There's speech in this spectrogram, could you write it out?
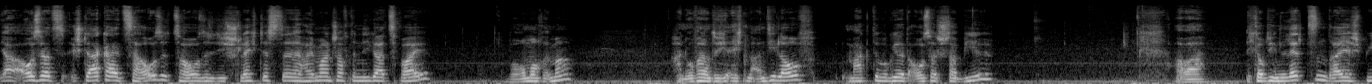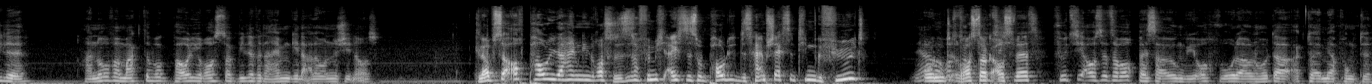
ja auswärts stärker als zu Hause. Zu Hause die schlechteste Heimmannschaft in Liga 2. Warum auch immer. Hannover natürlich echt ein Antilauf. Magdeburg wird auswärts stabil. Aber ich glaube, die letzten drei Spiele, Hannover, Magdeburg, Pauli, Rostock, Bielefeld, Heim, gehen alle unentschieden aus. Glaubst du auch Pauli daheim gegen Rostock? Das ist doch für mich eigentlich das so Pauli das heimstärkste Team gefühlt Ja, und Rostock, fühlt sich, auswärts. Fühlt sich auswärts aber auch besser irgendwie, auch wohler und holt da aktuell mehr Punkte.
